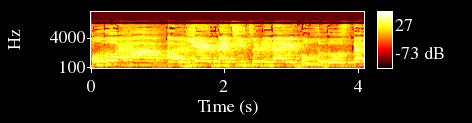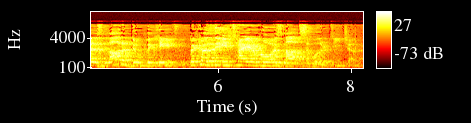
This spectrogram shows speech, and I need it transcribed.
although I have a year 1939 in both of those, that is not a duplicate because the entire row is not similar to each other.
